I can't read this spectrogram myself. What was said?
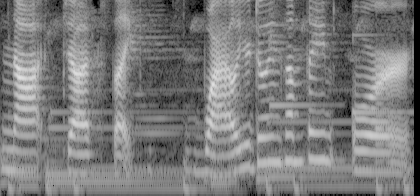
not just like while you're doing something or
